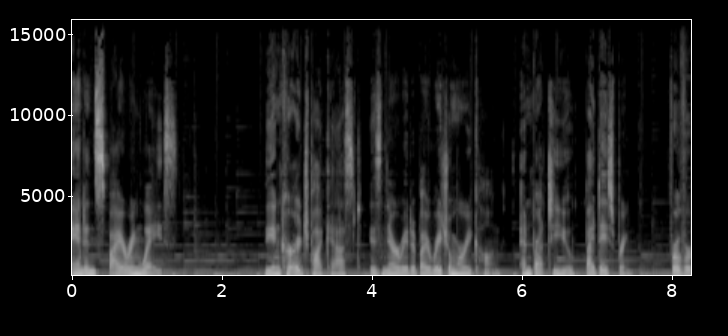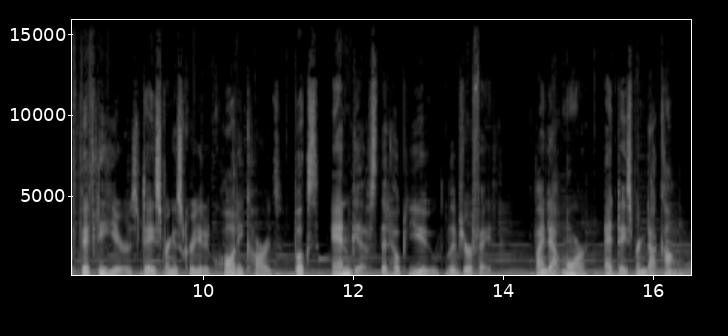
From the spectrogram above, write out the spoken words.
and inspiring ways. The Encourage podcast is narrated by Rachel Marie Kang and brought to you by Dayspring. For over 50 years, Dayspring has created quality cards, books, and gifts that help you live your faith. Find out more at dayspring.com.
